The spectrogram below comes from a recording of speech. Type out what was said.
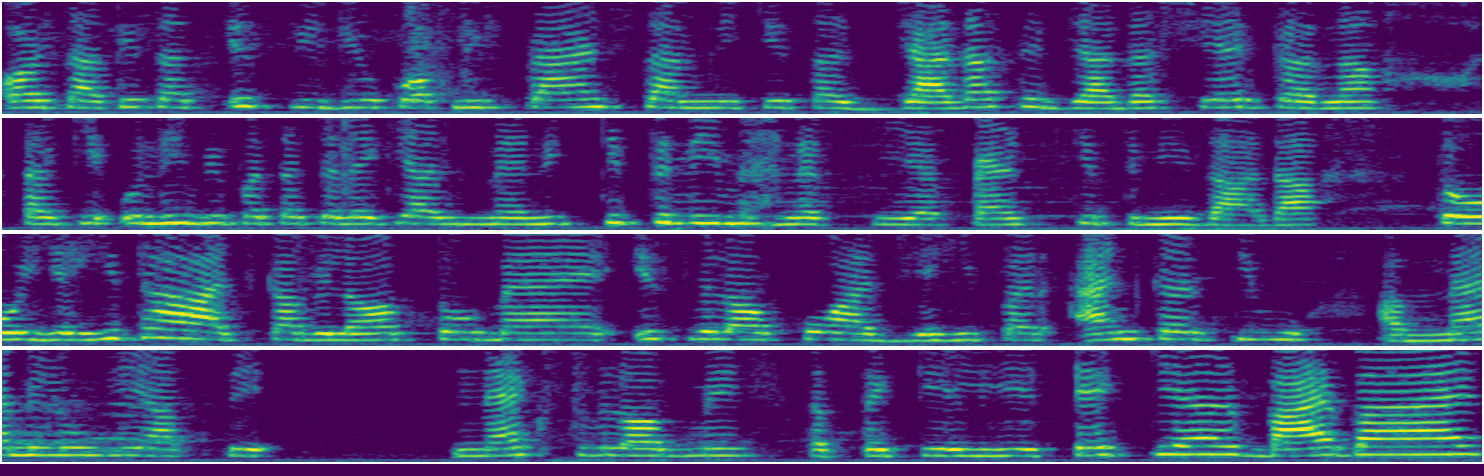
और साथ ही साथ इस वीडियो को अपनी फ्रेंड्स फैमिली के साथ ज़्यादा से ज़्यादा शेयर करना, ताकि उन्हें भी पता चले कि आज मैंने कितनी मेहनत की है फ्रेंड्स कितनी ज़्यादा। तो यही था आज का व्लॉग तो मैं इस व्लॉग को आज यहीं पर एंड करती हूँ। अब मैं मिलूँगी आपसे नेक्स्ट व्लॉग में। तब तक के लिए take care bye bye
